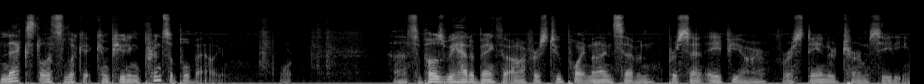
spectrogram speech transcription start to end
Next, let's look at computing principal value. Uh, suppose we had a bank that offers 2.97% APR for a standard term CD.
